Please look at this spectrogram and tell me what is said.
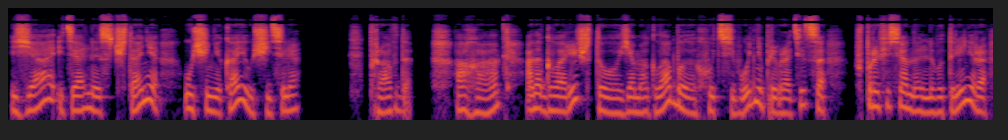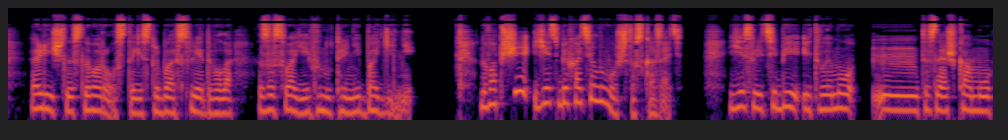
я — идеальное сочетание ученика и учителя. Правда? Ага, она говорит, что я могла бы хоть сегодня превратиться в профессионального тренера личностного роста, если бы следовала за своей внутренней богиней. Но вообще, я тебе хотела вот что сказать. Если тебе и твоему, ты знаешь кому,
